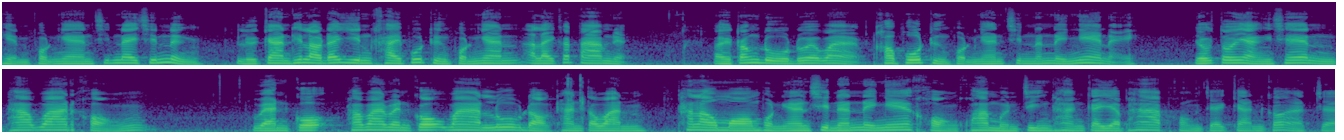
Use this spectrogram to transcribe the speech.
เห็นผลงานชิ้นใดชิ้นหนึ่ง หรือการที่เราได้ยินใครพูดถึงผลงานอะไรก็ตามเนี่ยเราจะต้องดูด้วยว่าเขาพูดถึงผลงานชิ้นนั้นในแง่ไหน ยกตัวอย่างเช่น ภาพวาดของแวนโกะภาพวาดแวนโกะวาดรูปดอกทานตะวัน ถ้าเรามองผลงานชิ้นนั้นในแง่ของความเหมือนจริงทางกายภาพของใจกันก็อาจจะ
